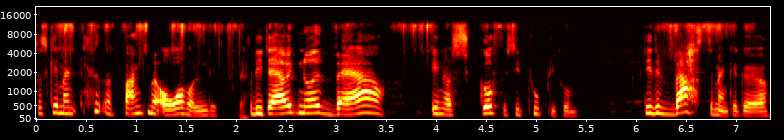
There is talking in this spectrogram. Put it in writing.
så skal man banke med at overholde det. Ja. Fordi der er jo ikke noget værre, end at skuffe sit publikum. Det er det værste, man kan gøre.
